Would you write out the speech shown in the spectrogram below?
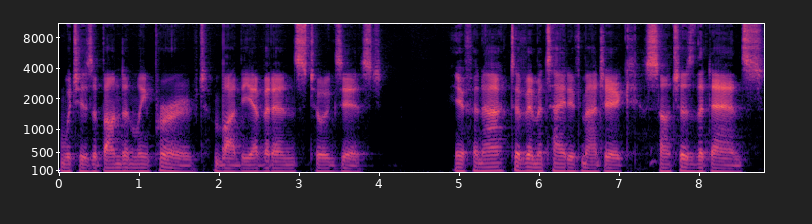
which is abundantly proved by the evidence to exist. If an act of imitative magic, such as the dance,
